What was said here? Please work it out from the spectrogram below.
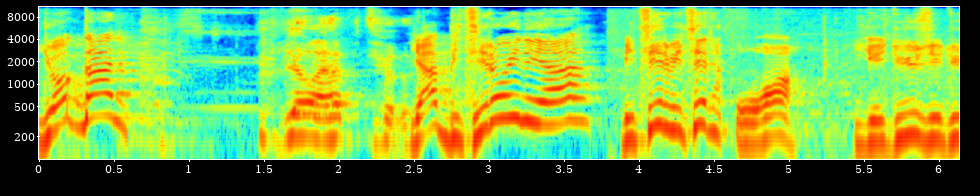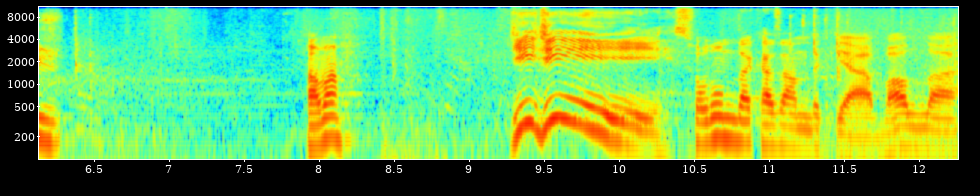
Yok lan. Bir an hayat bitiyordu. Ya bitir oyunu ya. Bitir bitir. Oha. 700 700. Tamam. GG. Sonunda kazandık ya valla.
